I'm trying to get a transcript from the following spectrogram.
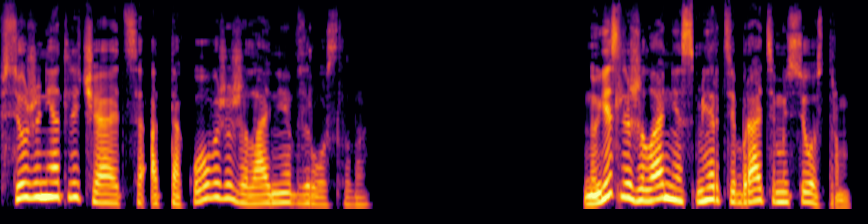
все же не отличается от такого же желания взрослого. Но если желание смерти братьям и сестрам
